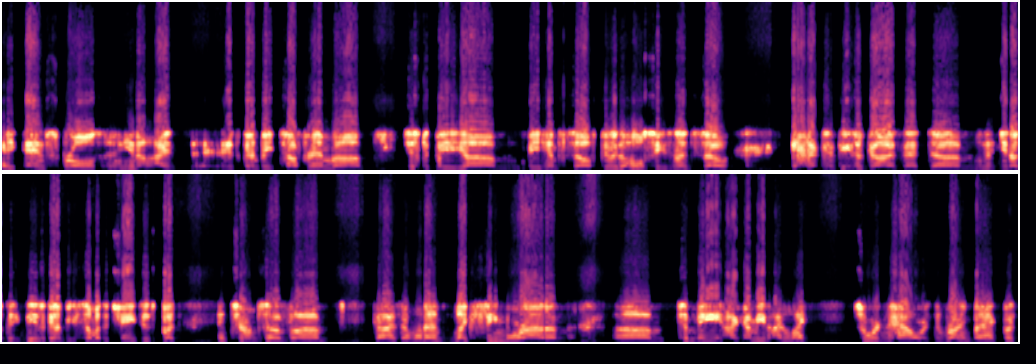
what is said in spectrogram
and Sproles, you know, I it's going to be tough for him uh, just to be um, be himself through the whole season. And so, these are guys that um, you know th- these are going to be some of the changes. But in terms of um, guys I want to like see more out of, um, to me, I, I mean, I like Jordan Howard, the running back, but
